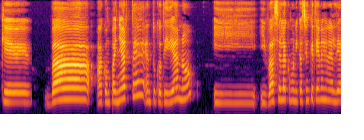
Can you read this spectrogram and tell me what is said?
que va a acompañarte en tu cotidiano y, va a ser la comunicación que tienes en el, día,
